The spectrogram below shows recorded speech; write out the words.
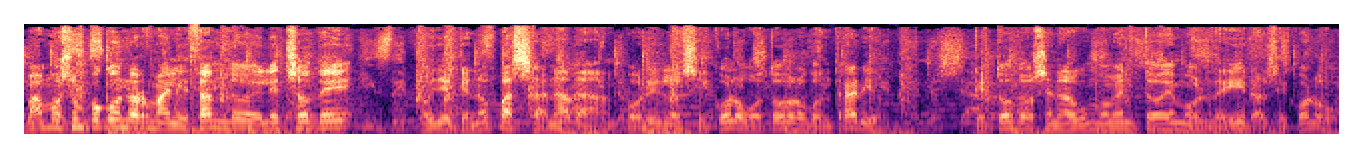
vamos un poco normalizando el hecho de, oye, que no pasa nada por ir al psicólogo, todo lo contrario, que todos en algún momento hemos de ir al psicólogo.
